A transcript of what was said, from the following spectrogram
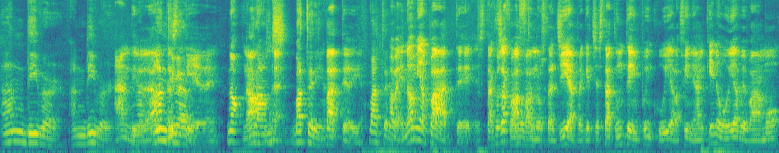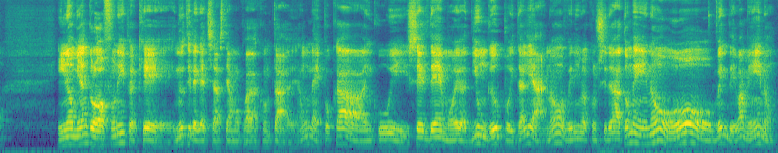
Andiver. Andiver. Andiver, no, Andiver. No, no drums, batteria. batteria. Batteria. Vabbè, nomi a parte, sta cosa qua fa nostalgia perché c'è stato un tempo in cui alla fine anche noi avevamo i nomi anglofoni perché è inutile che ce la stiamo qua a raccontare, è un'epoca in cui se il demo era di un gruppo italiano veniva considerato meno o vendeva meno.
